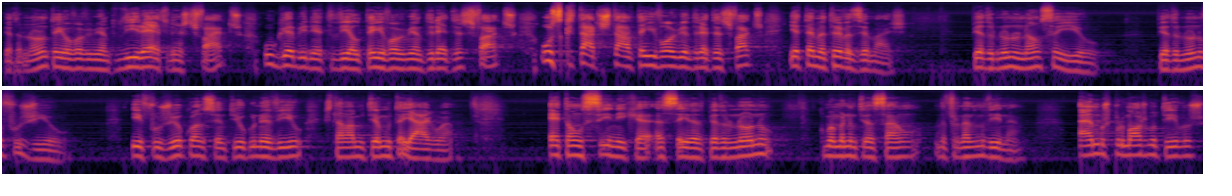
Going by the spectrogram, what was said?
Pedro Nuno tem envolvimento direto nestes factos, o gabinete dele tem envolvimento direto nestes factos, o secretário de Estado tem envolvimento direto nestes factos e até me atrevo a dizer mais. Pedro Nuno não saiu. Pedro Nuno fugiu. E fugiu quando sentiu que o navio estava a meter muita água. É tão cínica a saída de Pedro Nuno como a manutenção de Fernando Medina. Ambos por maus motivos,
